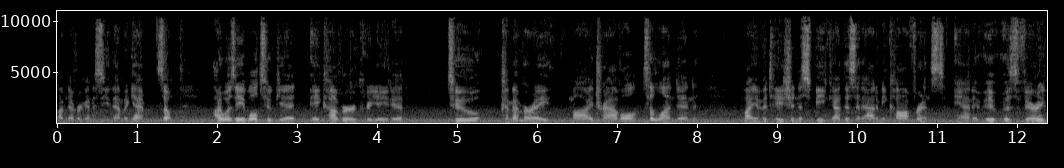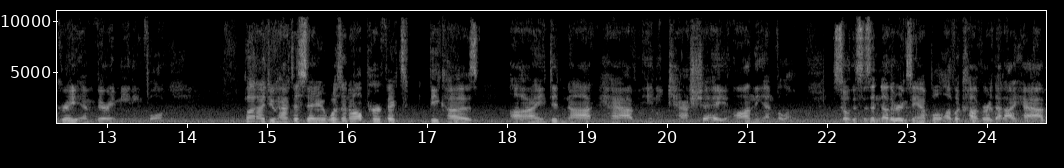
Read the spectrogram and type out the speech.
I'm never going to see them again. So I was able to get a cover created to commemorate my travel to London, my invitation to speak at this anatomy conference, and it, it, was very great and very meaningful. But I do have to say, it wasn't all perfect because I did not have any cachet on the envelope. So, this is another example of a cover that I have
